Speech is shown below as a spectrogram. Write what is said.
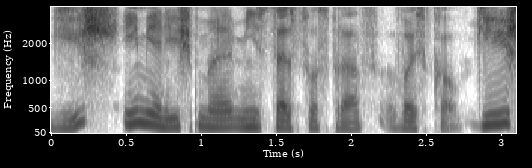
GISZ i mieliśmy Ministerstwo Spraw Wojskowych. GISZ,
